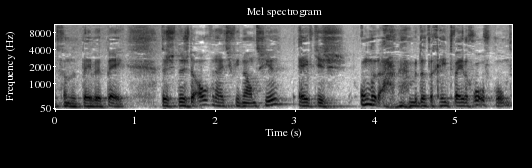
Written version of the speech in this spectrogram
van het BBP. Dus, dus de overheidsfinanciën, eventjes onder de aanname dat er geen tweede golf komt.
